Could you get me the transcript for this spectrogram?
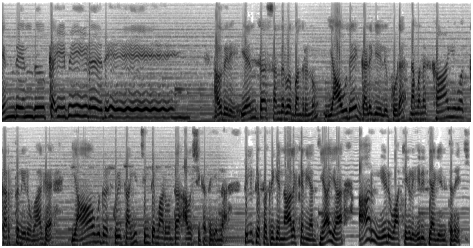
ಎಂದೆಂದು ಕೈ ಬಿಡದೆ ಹೌದಿರಿ ಎಂತ ಸಂದರ್ಭ ಬಂದ್ರೂ ಯಾವುದೇ ಗಳಿಗೆಯಲ್ಲೂ ಕೂಡ ನಮ್ಮನ್ನ ಕಾಯುವ ಕರ್ತನಿರುವಾಗ ಯಾವುದರ ಕುರಿತಾಗಿ ಚಿಂತೆ ಮಾಡುವಂತ ಅವಶ್ಯಕತೆ ಇಲ್ಲ. ಫಿಲಿಪಿಯ ಪತ್ರಿಕೆ ನಾಲ್ಕನೇ ಅಧ್ಯಾಯ ಆರು ಏಳು ವಾಕ್ಯಗಳು ಈ ರೀತಿಯಾಗಿ ಹೇಳುತ್ತದೆ.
